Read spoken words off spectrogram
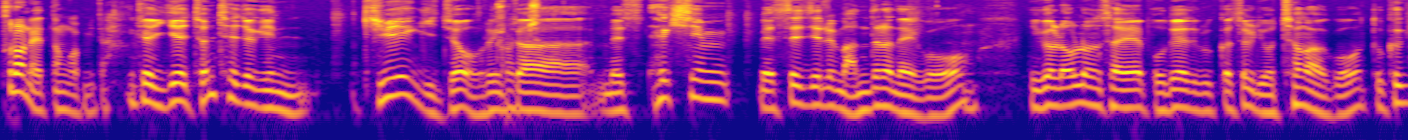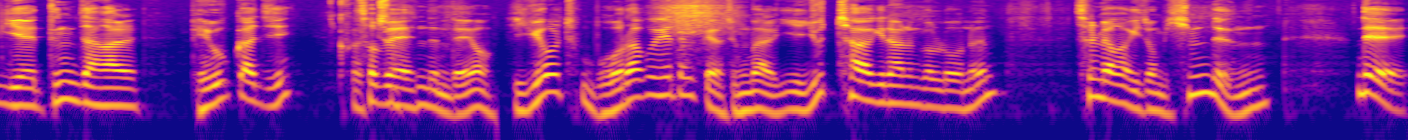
풀어냈던 겁니다. 그러니까 이게 전체적인 기획이죠. 그러니까 메시- 핵심 메시지를 만들어내고 이걸 언론사에 보도해 줄 것을 요청하고 또 거기에 등장할 배우까지 그렇죠. 섭외했는데요. 이걸 좀 뭐라고 해야 될까요? 정말 이 유착이라는 걸로는 설명하기 좀 힘든. 근데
